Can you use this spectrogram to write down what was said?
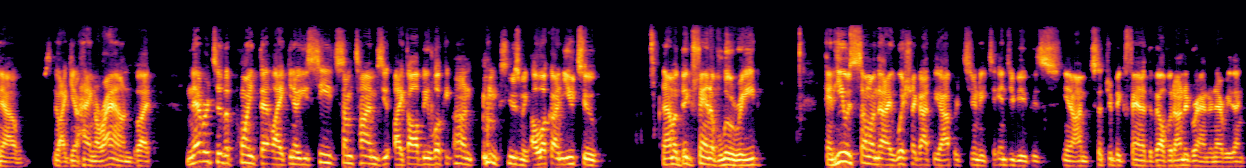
know, like you know, hang around. But never to the point that like you know, you see sometimes like I'll be looking on. excuse me. I'll look on YouTube, and I'm a big fan of Lou Reed and he was someone that I wish I got the opportunity to interview because you know I'm such a big fan of the Velvet Underground and everything.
